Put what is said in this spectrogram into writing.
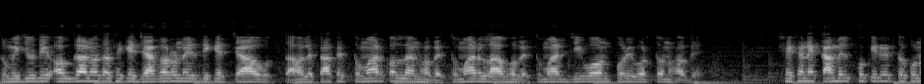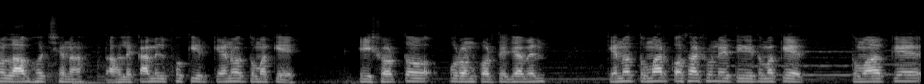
তুমি যদি অজ্ঞানতা থেকে জাগরণের দিকে চাও, তাহলে তাতে তোমার কল্যাণ হবে, তোমার লাভ হবে, তোমার জীবন পরিবর্তন হবে। সেখানে কামিল ফকিরের তো কোনো লাভ হচ্ছে না। তাহলে কামিল ফকির কেন তোমাকে এই শর্ত পূরণ করতে যাবেন? কেন তোমার কথা শুনে তিনি তোমাকে তোমাকে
